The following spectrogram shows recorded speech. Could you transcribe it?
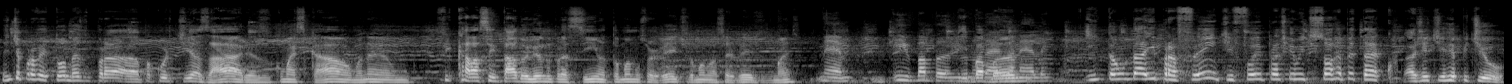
a gente aproveitou mesmo para curtir as áreas com mais calma, né? Um- ficar lá sentado olhando para cima, tomando um sorvete, tomando uma cerveja e tudo mais. É, e babando E babando. Alley. Então daí pra frente foi praticamente só repeteco. A gente repetiu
